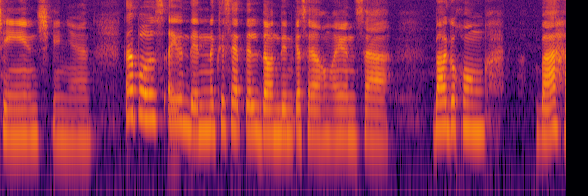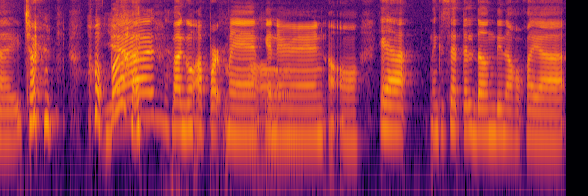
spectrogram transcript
change, ganyan. Tapos, ayun din, nagsisettle down din kasi ako ngayon sa bago kong bahay. Char. bahay. Yan. Bagong apartment, Oo. ganun. Oo. Kaya, nagsisettle down din ako. Kaya,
